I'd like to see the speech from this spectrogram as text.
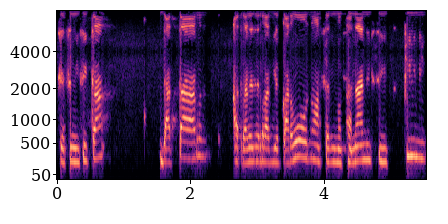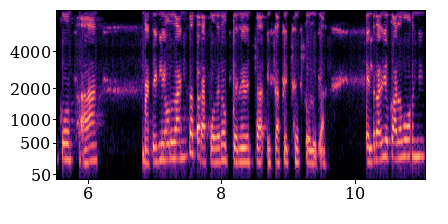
que significa datar a través de radiocarbono, hacer unos análisis químicos a materia orgánica para poder obtener esa, esa fecha absoluta. El radiocarbono,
